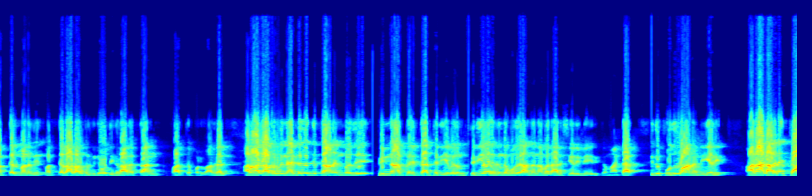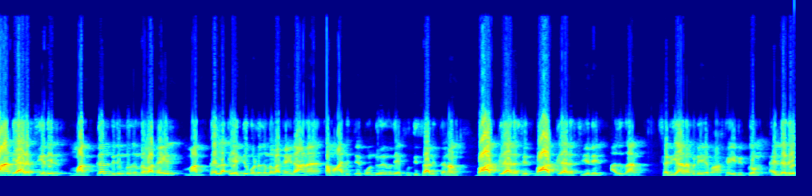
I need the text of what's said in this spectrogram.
மக்கள் மனதில் மக்களால் அவர்கள் விரோதிகளாகத்தான் பார்க்கப்படுவார்கள். ஆனால் அவர்கள் நல்லதுக்கு தான் என்பது பின் நாட்களில் தான் தெரிய வரும். தெரிய வருகின்ற போது அந்த நபர் அரசியலிலே இருக்க மாட்டார். இது பொதுவான நியதி. ஆனால் அதனை தாண்டி அரசியலில் மக்கள் விரும்புகின்ற வகையில் மக்கள் ஏற்றுக்கொள்ளுகின்ற வகையிலான மாற்றத்தை கொண்டு வருவதே புத்திசாலித்தனம். வாக்கு அரசியல் வாக்கு அரசியலில் அதுதான் சரியான விடயமாக இருக்கும். அல்லது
